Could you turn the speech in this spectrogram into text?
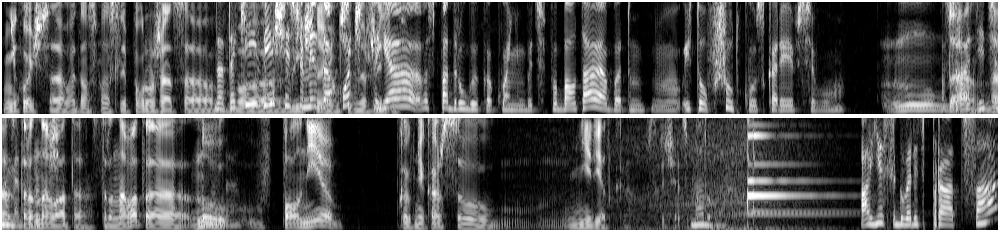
Не хочется в этом смысле погружаться Да, в такие вещи, если мне захочется, я с подругой какой-нибудь поболтаю об этом, э, и то в шутку, скорее всего. М, А с да, родителями да, странновато. Странновато, ну, Ну да. вполне, как мне кажется, нередко встречается Ну подобное. да. А если говорить про отца,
